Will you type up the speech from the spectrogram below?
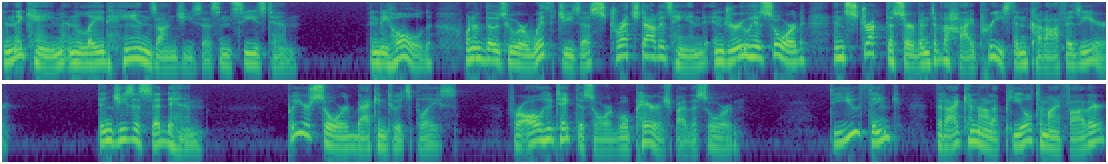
Then they came and laid hands on Jesus and seized him. And behold, one of those who were with Jesus stretched out his hand and drew his sword and struck the servant of the high priest and cut off his ear. Then Jesus said to him, Put your sword back into its place, for all who take the sword will perish by the sword. Do you think that I cannot appeal to my Father,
